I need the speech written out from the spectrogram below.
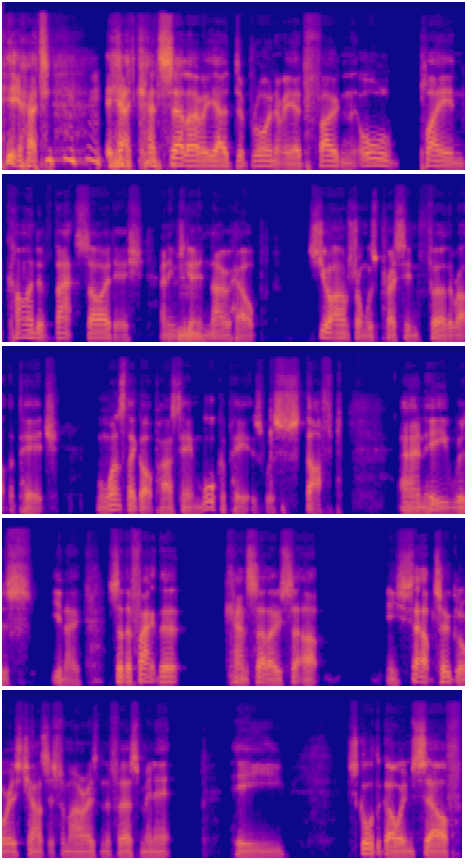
he had, he had Cancelo, he had De Bruyne, he had Foden, all playing kind of that side ish, and he was Mm. getting no help. Stuart Armstrong was pressing further up the pitch. And once they got past him, Walker Peters was stuffed. And he was, you know, so the fact that Cancelo set up, he set up two glorious chances for Mahrez in the first minute. He scored the goal himself.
